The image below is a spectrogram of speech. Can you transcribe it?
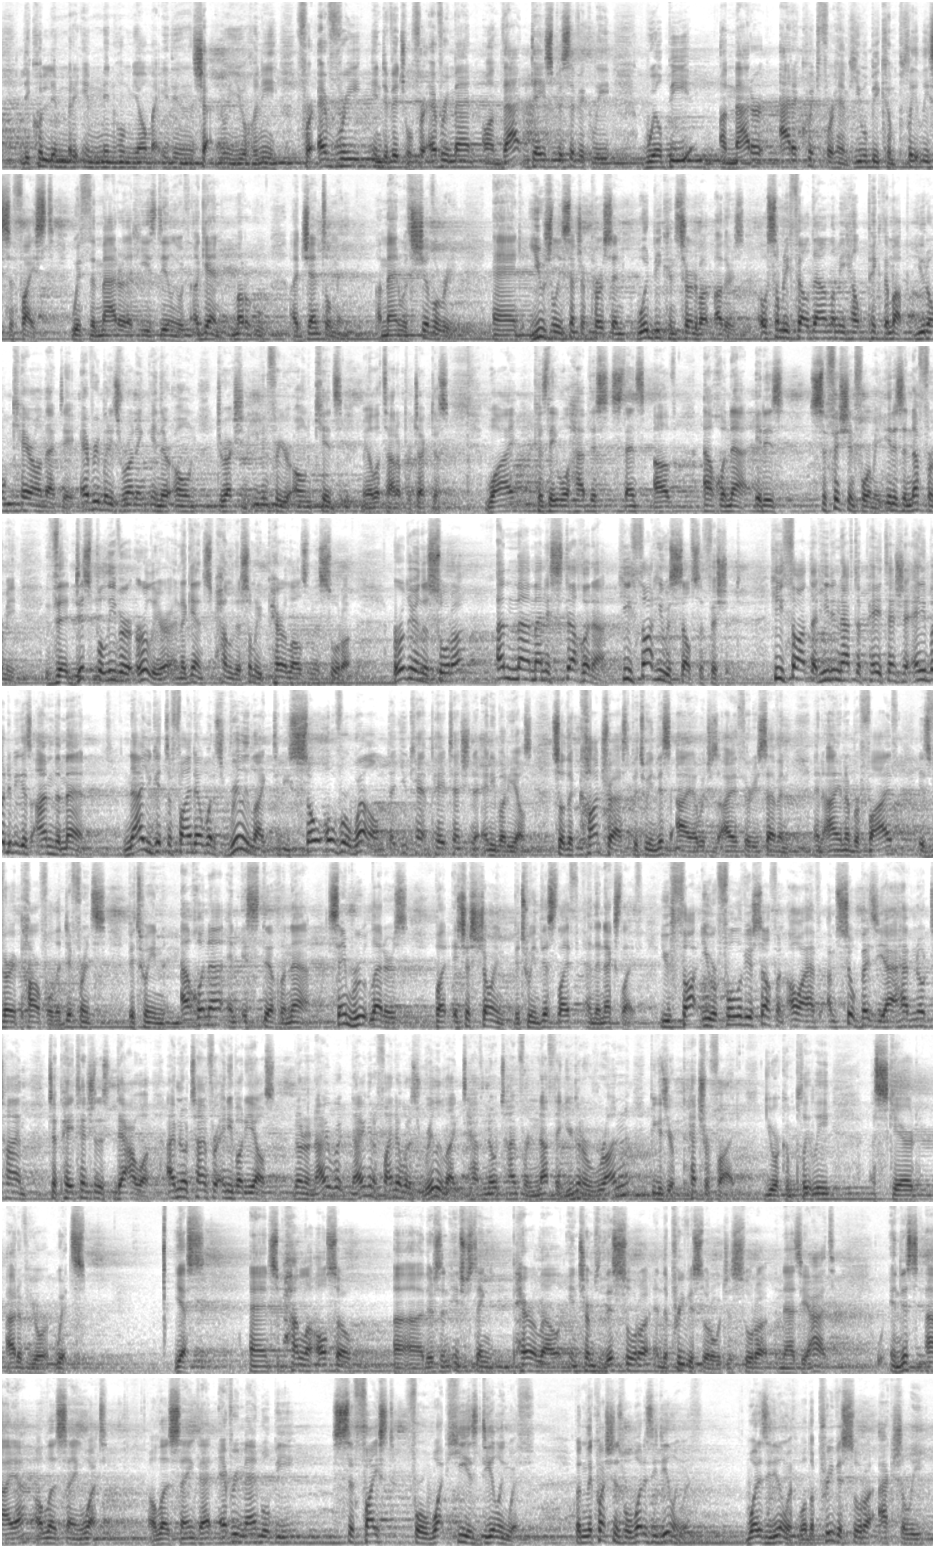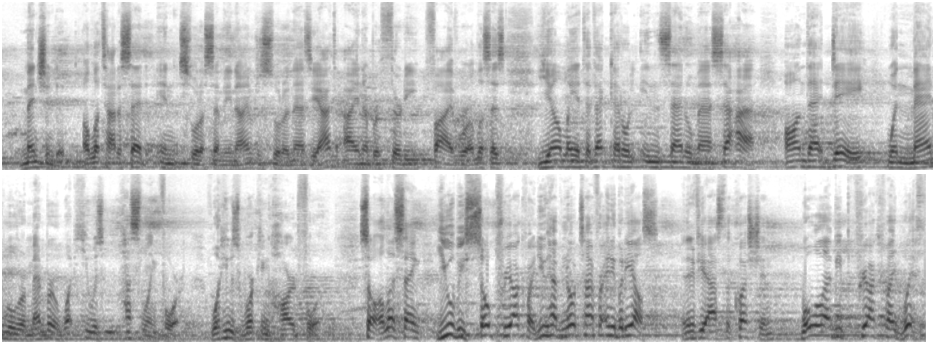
For every individual, for every man on that day specifically, will be a matter adequate for him. He will be completely sufficed with the matter that he is dealing with. Again, mar'u, a gentleman, a man with chivalry. And usually such a person would be concerned about others. Oh, somebody fell down, let me help pick them up. You don't care on that day. Everybody's running in their own direction, even for your own kids. May Allah Ta'ala protect us. Why? Because they will have this sense of al It is sufficient for me. It is enough for me. The disbeliever earlier, and again, subhanAllah, there's so many parallels in the surah. Earlier in the surah, أَمَّا مَنِ اسْتَغْنَى He thought he was self-sufficient. He thought that he didn't have to pay attention to anybody because I'm the man. Now you get to find out what it's really like to be so overwhelmed that you can't pay attention to anybody else. So the contrast between this ayah, which is ayah 37, and ayah number 5 is very powerful. The difference between aghna and istighna. Same root letters, but it's just showing between this life and the next life. You thought you were full of yourself and, oh, I am so busy, I have no time to pay attention to this da'wah. I have no time for anybody else. No, no, now you're, now you're going to find out what it's really like to have no time for nothing. You're going to run because you're petrified. You are completely scared out of your wits. Yes, and subhanAllah also, uh, uh, there's an interesting parallel in terms of this surah and the previous surah, which is Surah Nazi'at. In this ayah, Allah is saying what? Allah is saying that every man will be sufficed for what he is dealing with. But then the question is, well, what is he dealing with? What is he dealing with? Well, the previous surah actually mentioned it. Allah Ta'ala said in Surah 79, which is Surah Nazi'at, ayah number 35, where Allah says, يَوْمَ يَتَذَكَّرُ الْإِنسَانُ مَا سَعَى On that day when man will remember what he was hustling for, what he was working hard for. So Allah is saying, you will be so preoccupied, you have no time for anybody else. And then if you ask the question, what will I be preoccupied with?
